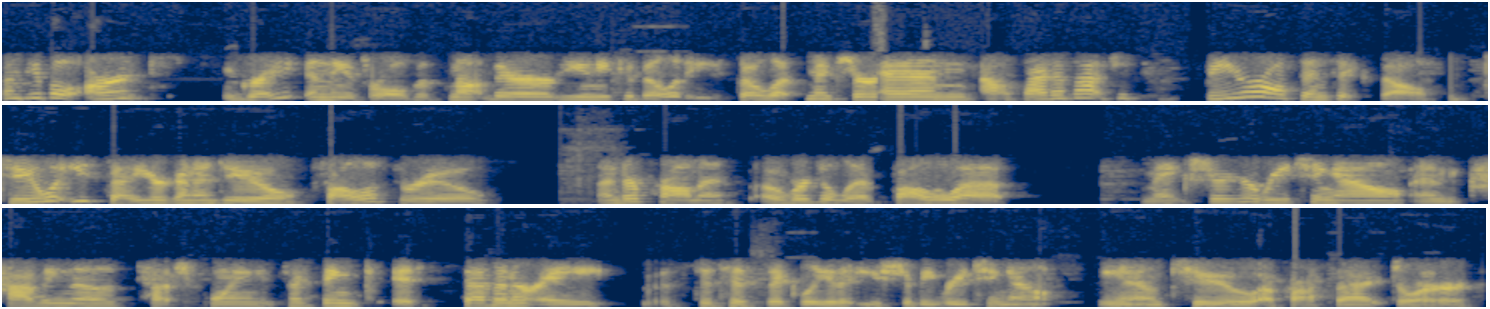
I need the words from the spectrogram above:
some people aren't great in these roles. It's not their unique ability. So let's make sure. And outside of that, just be your authentic self. Do what you say you're going to do. Follow through. Under promise, over deliver, follow up, make sure you're reaching out and having those touch points. I think it's seven or eight statistically that you should be reaching out, you know, to a prospect or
